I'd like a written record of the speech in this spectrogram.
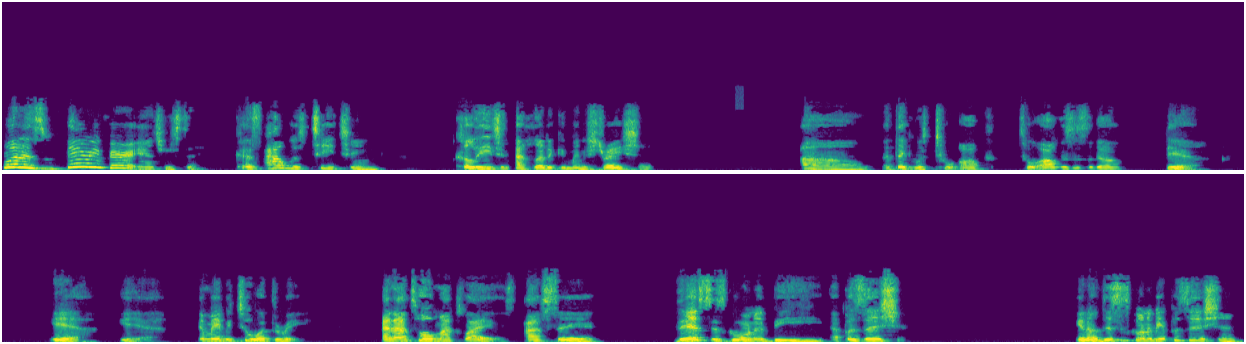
What is very, very interesting, because I was teaching collegiate athletic administration. Um, I think it was two two Augusts ago. Yeah. Yeah. Yeah. And maybe two or three. And I told my class, I said, this is going to be a position. You know, this is going to be a position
